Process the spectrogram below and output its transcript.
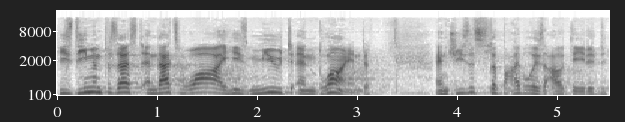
He's demon possessed, and that's why he's mute and blind. And Jesus, the Bible is outdated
